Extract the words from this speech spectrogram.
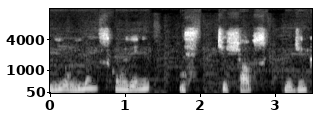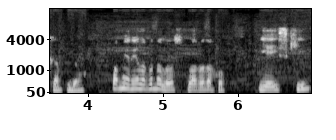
Leah Williams com Irene Stichowski e o Jim Campbell. O Homem-Aranha lavando a louça, lavando a roupa. E eis que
